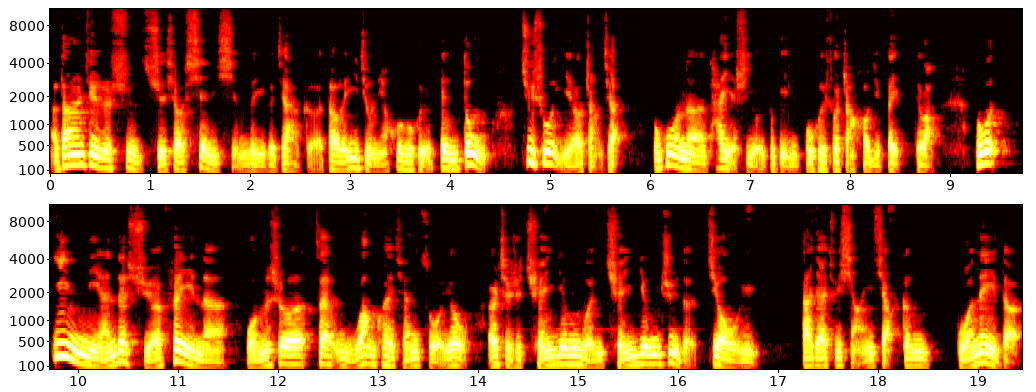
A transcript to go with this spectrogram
啊，当然这个是学校现行的一个价格，到了一九年会不会有变动？据说也要涨价，不过呢，它也是有一个比例，不会说涨好几倍，对吧？不过一年的学费呢，我们说在五万块钱左右，而且是全英文、全英制的教育，大家去想一想，跟国内的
